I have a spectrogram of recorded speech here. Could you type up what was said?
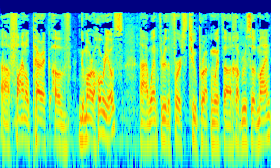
uh, final parak of Gemara Horios. I went through the first two parakim with uh, Chavrusa of mine,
